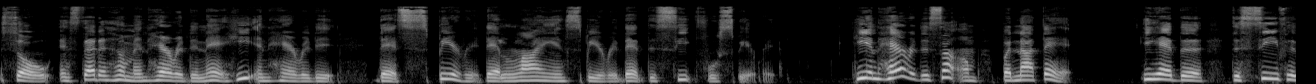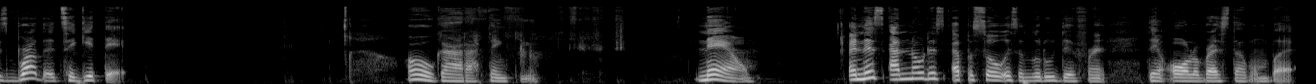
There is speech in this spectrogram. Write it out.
so instead of him inheriting that, he inherited that spirit, that lion spirit, that deceitful spirit. He inherited something, but not that. He had to deceive his brother to get that. Oh God, I thank you. Now, and this I know this episode is a little different than all the rest of them, but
